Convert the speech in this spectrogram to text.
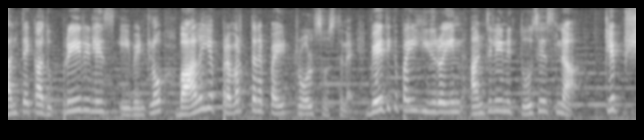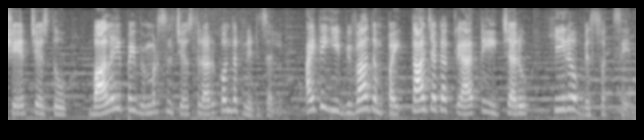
అంతేకాదు ప్రీ రిలీజ్ ఈవెంట్లో బాలయ్య ప్రవర్తనపై ట్రోల్స్ వస్తున్నాయి. వేదికపై హీరోయిన్ అంజలిని తోసేసిన క్లిప్ షేర్ చేస్తూ బాలయ్యపై విమర్శలు చేస్తున్నారు కొందరు నెటిజన్లు. అయితే ఈ వివాదంపై తాజాగా క్లారిటీ ఇచ్చారు హీరో విశ్వక్సేన్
